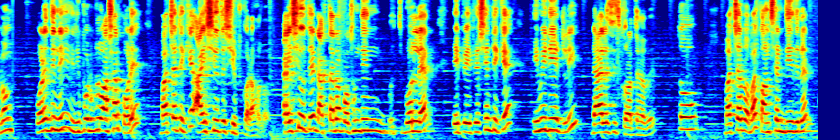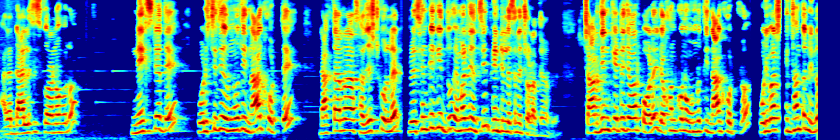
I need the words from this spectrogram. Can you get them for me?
এবং পরের দিনই রিপোর্টগুলো আসার পরে বাচ্চাটিকে আইসিইউতে শিফট করা হলো। আইসিইউতে ডাক্তাররা প্রথম দিন বললেন, এই পেশেন্টটিকে ইমিডিয়েটলি ডায়ালিসিস করাতে হবে। তো বাচ্চার বাবা কনসেন্ট দিয়ে দিলেন, আর ডায়ালিসিস করানো হলো। নেক্সট ডেতে পরিস্থিতির উন্নতি না ঘটতে ডাক্তাররা সাজেস্ট করলেন পেশেন্টকে কিন্তু এমার্জেন্সি ভেন্টিলেশনে চড়াতে হবে। চার দিন কেটে যাওয়ার পরে যখন কোনো উন্নতি না ঘটলো, পরিবার সিদ্ধান্ত নিল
